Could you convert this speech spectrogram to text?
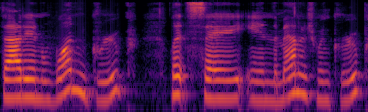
that in one group, let's say in the management group,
